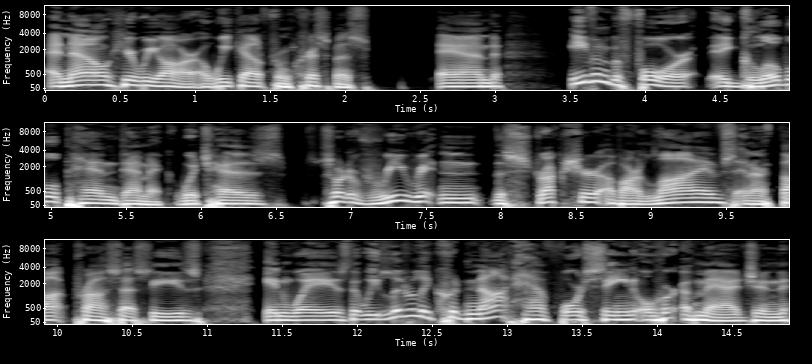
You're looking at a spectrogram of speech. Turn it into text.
And now here we are, a week out from Christmas, and even before a global pandemic, which has sort of rewritten the structure of our lives and our thought processes in ways that we literally could not have foreseen or imagined.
